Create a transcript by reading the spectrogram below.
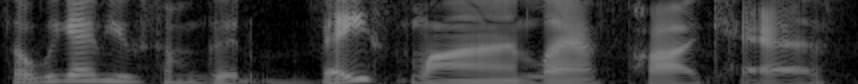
so we gave you some good baseline last podcast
